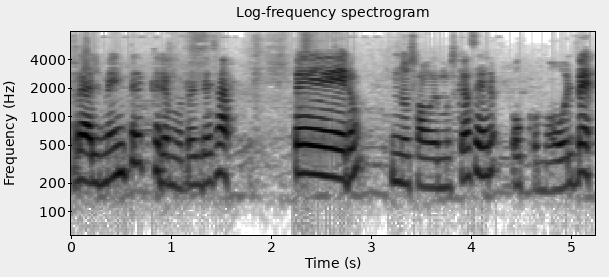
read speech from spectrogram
Realmente queremos regresar. Pero no sabemos qué hacer o cómo volver.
